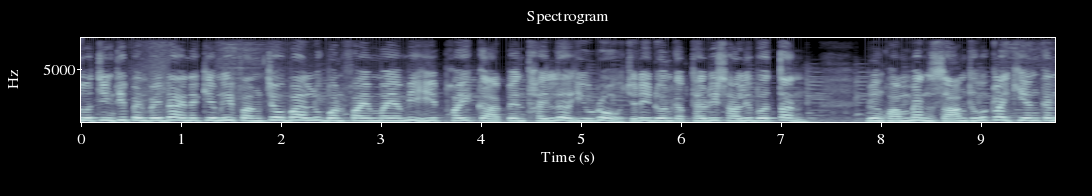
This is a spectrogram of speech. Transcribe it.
ตัวจริงที่เป็นไปได้ในเกมนี้ฝั่งเจ้าบ้านลูกบอลไฟไมอามี่ฮีทพอยต์การ์ดเป็นไทเลอร์ฮีโร่จะได้ดวลกับไทริสฮาริเบอร์ตันเรื่องความแม่น 3 ถือว่าใกล้เคียงกัน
